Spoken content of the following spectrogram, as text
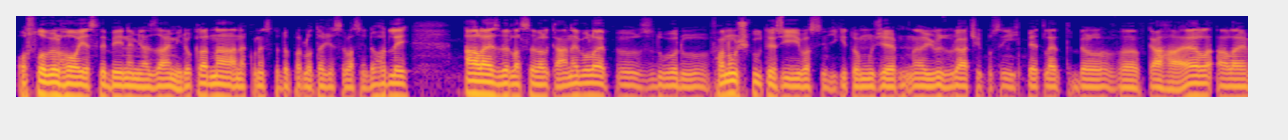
Oslovil ho, jestli by neměl zájem do Kladna a nakonec to dopadlo tak, že se vlastně dohodli ale zvedla se velká nevole z důvodu fanoušků, kteří vlastně díky tomu, že eh, Julius Hudáček posledních pět let byl v, v KHL, ale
